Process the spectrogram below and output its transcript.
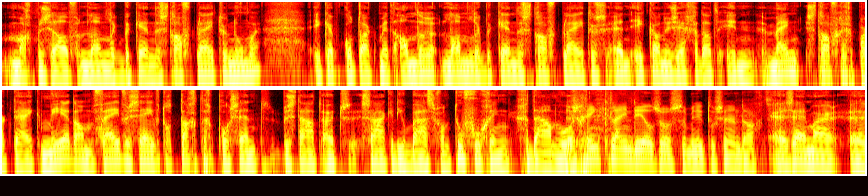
mag mezelf een landelijk bekende strafpleiter noemen. Ik heb contact met andere landelijk bekende strafpleiters... en ik kan u zeggen dat in mijn strafrechtpraktijk... meer dan 75 tot 80 procent bestaat uit zaken die op basis van toevoeging gedaan worden. Dus geen klein deel zoals meneer Toussaint dacht? Er zijn maar uh,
